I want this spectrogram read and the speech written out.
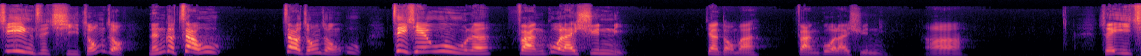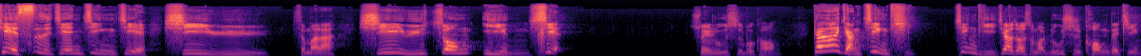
镜子起种种，能够造物，造种种物，这些物呢，反过来熏你，这样懂吗？反过来熏你啊。所以一切世间境界，悉于什么呢？悉于中影现。所以如实不空。刚刚讲镜体，镜体叫做什么？如实空的镜。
